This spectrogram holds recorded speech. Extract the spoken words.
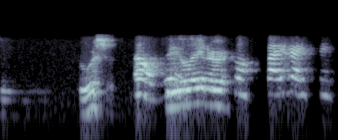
to fruition. Oh, See you later. Cool. Bye, guys. Thanks.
